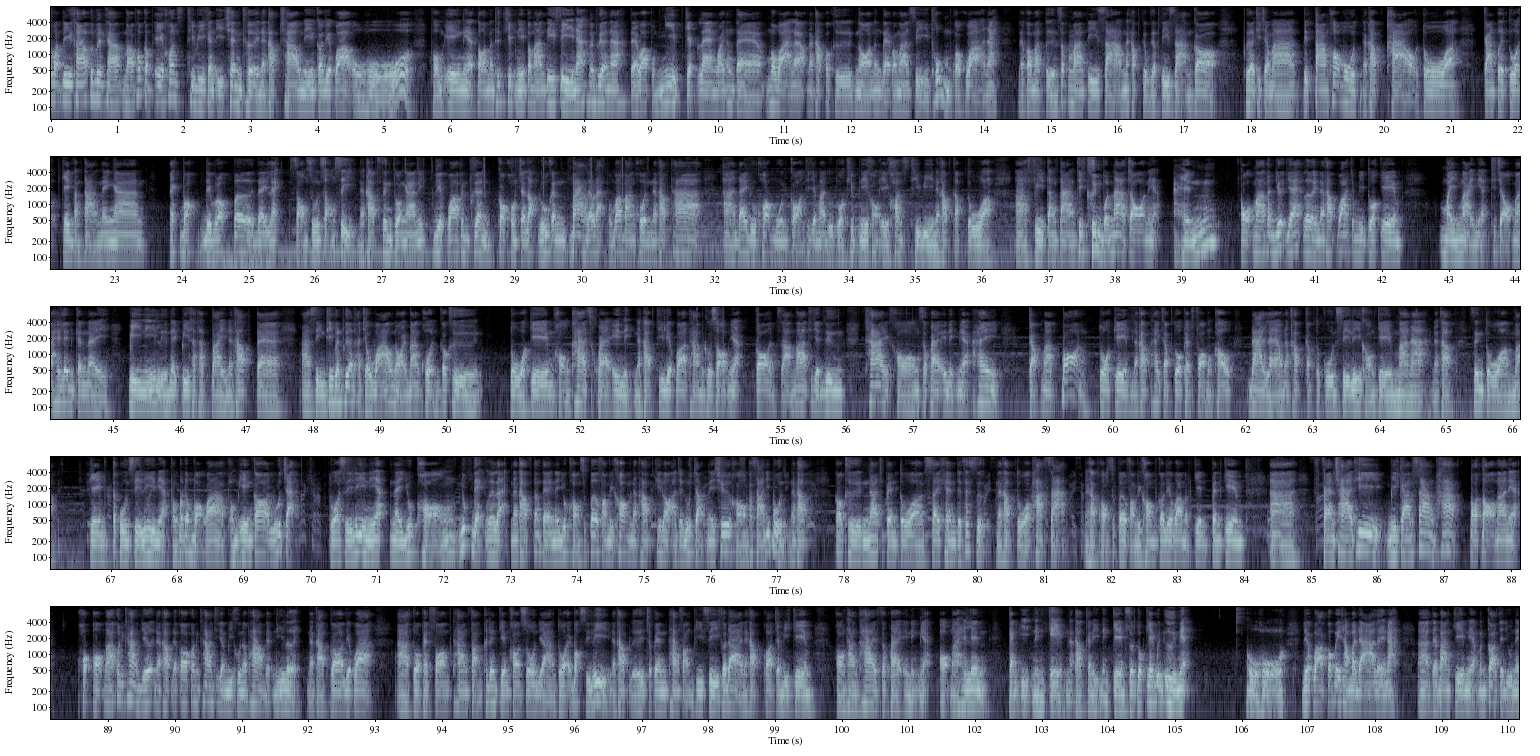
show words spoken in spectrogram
สวัสดีครับเพื่อนๆครับ มาพบกับ a c o n TV กันอีกเช่นเคยนะครับ เช้านี้ก็เรียกว่า โอ้โห ผมเองเนี่ย ตอนบันทึกคลิปนี้ประมาณตีสี่นะเพื่อนๆนะ แต่ว่าผมงีบเก็บแรงไว้ตั้งแต่เมื่อวานแล้วนะครับ ก็คือนอนตั้งแต่ประมาณ4ี่ทุ่มกว่าๆนะ แล้วก็มาตื่นสักประมาณตีสามนะครับ เกือบเกือบตีสามก็เพื่อที่จะมาติดตามข้อมูลนะครับ ข่าวตัวการเปิดตัวเกมต่างๆ ในงาน Xbox Developer Direct 2024 นะครับ ซึ่งตัวงานนี้เรียกว่าเพื่อนๆ ก็คงจะรับรู้กันบ้างแล้วแหละ ผมว่าบางคนนะครับ ถ้าได้ดูข้อมูลก่อนที่จะมาดูตัวคลิปนี้ของ a c o n TV นะครับ กับตัวฟีดต่างๆ ที่ขึ้นบนหน้าจอเนี่ย เห็นออกมากันเยอะแยะเลยนะครับ ว่าจะมีตัวเกมใหม่ๆ เนี่ย ที่จะออกมาให้เล่นกันในปีนี้หรือในปีถัดไปนะครับ แต่สิ่งที่เพื่อนๆอาจจะว้าวหน่อยบางคนก็คือ ตัวเกมของค่าย Square Enix นะครับที่เรียกว่าทาง Microsoft เนี่ยก็สามารถที่จะดึงค่ายของ Square Enix เนี่ยให้กลับมาป้อนตัวเกมนะครับให้กับตัวแพลตฟอร์มของเขาได้แล้วนะครับกับตระกูลซีรีส์ของเกมมานานะครับซึ่งตัวเกมตระกูลซีรีส์เนี่ยผมก็ต้องบอกว่าผมเองก็รู้จักตัวซีรีส์นี้ในยุคของยุคเด็กเลยแหละนะครับตั้งแต่ในยุคของ Super Famicom นะครับที่เราอาจจะรู้จักในชื่อของภาษาญี่ปุ่นนะครับ ก็คือน่าจะเป็นตัว s i k e n d e t e s u นะครับตัวภาค3นะครับของ Super Famicom ก็เรียกว่ามันเกมเป็นเกมแฟนชส์ที่มีการสร้างภาคต่อๆมาเนี่ยออกมาค่อนข้างเยอะนะครับแล้วก็ค่อนข้างที่จะมีคุณภาพแบบนี้เลยนะครับก็เรียกว่าอ่าตัวแพลตฟอร์มทางฝั่งเครื่องเล่นเกมคอนโซลอย่างตัว Xbox Series นะครับหรือจะเป็นทางฝั่ง PC ก็ได้นะครับก็จะมีเกมของทางค่าย Square Enix เนี่ยออกมาให้เล่นกันอีกหนึ่งเกมนะครับกันอีกหนึ่งเกม ส่วนตัวเกมอื่นๆเนี่ย โอ้โห เรียกว่าก็ไม่ธรรมดาเลยนะแต่บางเกมเนี่ยมันก็จจะอยู่ใน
